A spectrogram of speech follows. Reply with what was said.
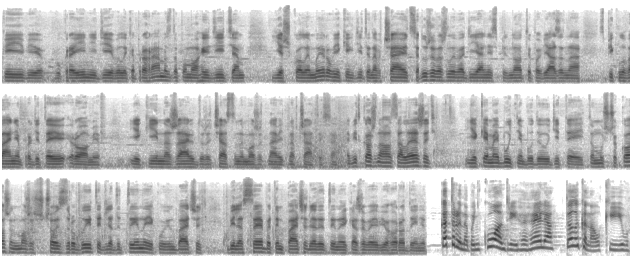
В Києві, в Україні діє велика програма з допомоги дітям. Є школи миру, в яких діти навчаються. Дуже важлива діяльність спільноти пов'язана з піклуванням про дітей ромів, які, на жаль, дуже часто не можуть навіть навчатися. Від кожного залежить. Яке майбутнє буде у дітей, тому що кожен може щось зробити для дитини, яку він бачить біля себе, тим паче для дитини, яка живе в його родині. Катерина Бенько, Андрій Гегеля, телеканал Київ.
